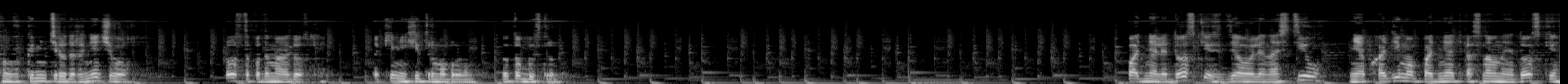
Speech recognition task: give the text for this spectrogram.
комментировать даже нечего. Просто поднимаю доски. Таким нехитрым образом, зато быстрым. Подняли доски, сделали настил. Необходимо поднять основные доски,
